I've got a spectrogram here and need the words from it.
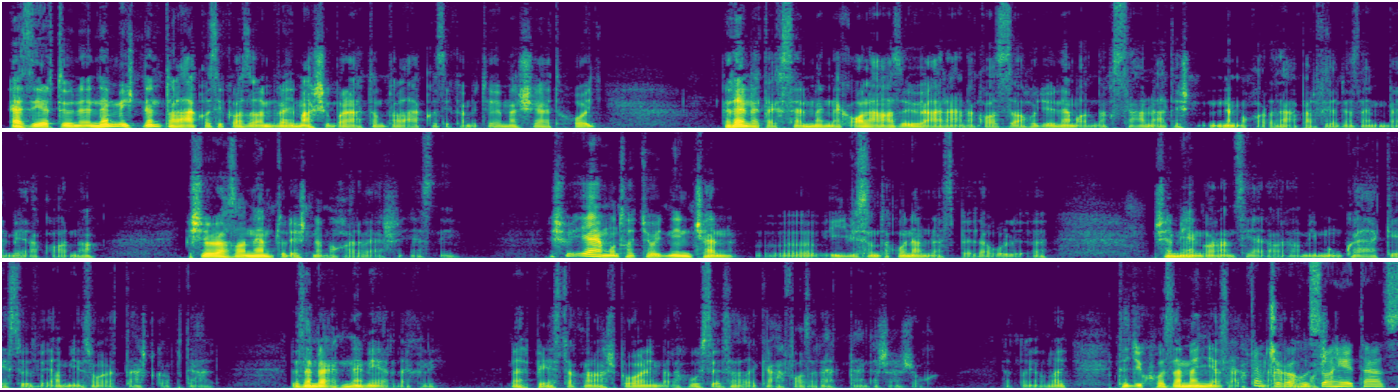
Ezért ő nem is nem találkozik azzal, amivel egy másik barátom találkozik, amit ő mesélt, hogy rengetegszer mennek alá az ő árának azzal, hogy ő nem adnak számlát, és nem akar az ápár fizetni az ember, miért akarna. És ő azzal nem tud és nem akar versenyezni. És úgy elmondhatja, hogy nincsen, így viszont akkor nem lesz például semmilyen garanciára arra, ami munka elkészült, vagy amilyen szolgáltatást kaptál. De az embereket nem érdekli, mert pénzt akarnak spórolni, mert a 20% áfa az a rettentesen sok. Tehát nagyon nagy. Tegyük hozzá, mennyi az áfa. Nem csak a 27 most.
